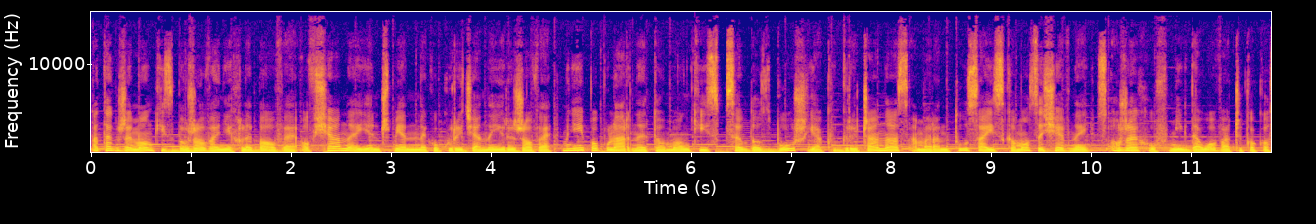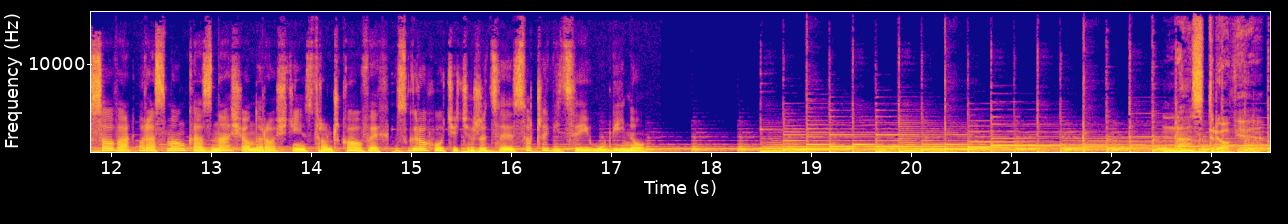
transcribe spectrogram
a także mąki zbożowe, niechlebowe, owsiane, jęczmienne, kukurydziane i ryżowe. Mniej popularne to mąki z pseudozbóż, jak gryczana, z amarantusa i z komosy siewnej, z orzechów migdałowa czy kokosowa oraz mąka z nasion roślin strączkowych, z grochu, ciecierzycy, soczewicy i łubinu. Na zdrowie.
